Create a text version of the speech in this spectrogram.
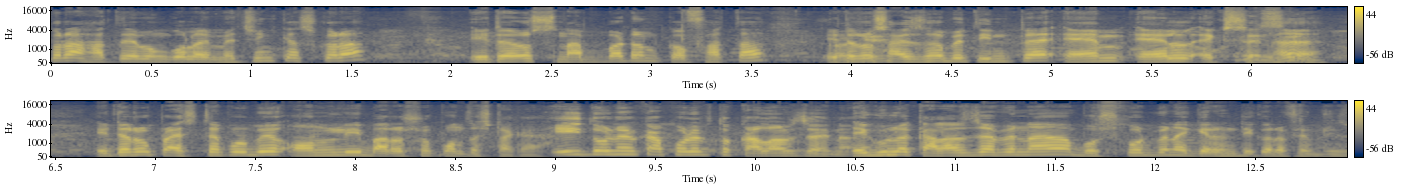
করা হাতে এবং গলায় ম্যাচিং কাজ করা। এটারও স্ন্যাপ বাটন কফাতা এটারও সাইজ হবে তিনটা এম এল এক্সেল হ্যাঁ? এটারও প্রাইসটা পড়বে অনলি বারোশো পঞ্চাশ টাকা। এই ধরনের কাপড়ের তো কালার যায় না। এগুলো কালার যাবে না বস করবে না গ্যারান্টি করা ফেব্রিক্স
